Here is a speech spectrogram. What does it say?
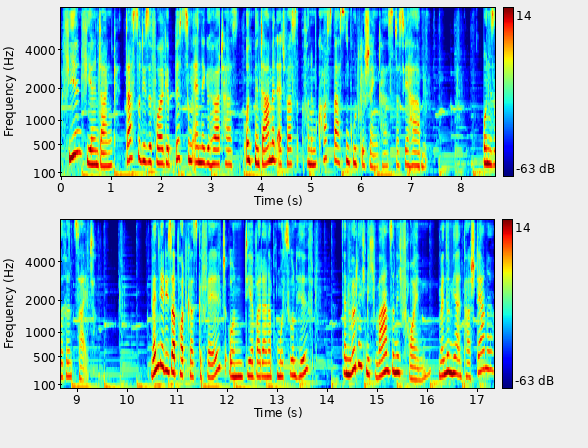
Vielen, vielen Dank, dass du diese Folge bis zum Ende gehört hast und mir damit etwas von dem kostbarsten Gut geschenkt hast, das wir haben. Unsere Zeit. Wenn dir dieser Podcast gefällt und dir bei deiner Promotion hilft, dann würde ich mich wahnsinnig freuen, wenn du mir ein paar Sterne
